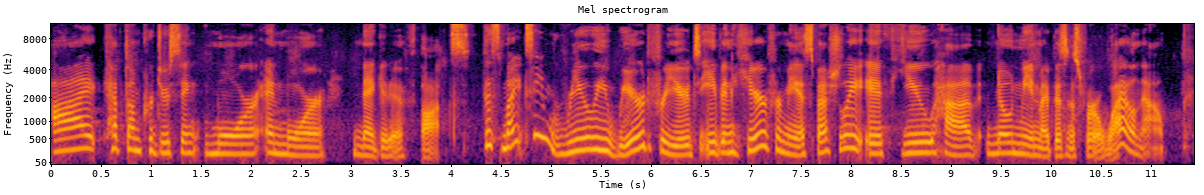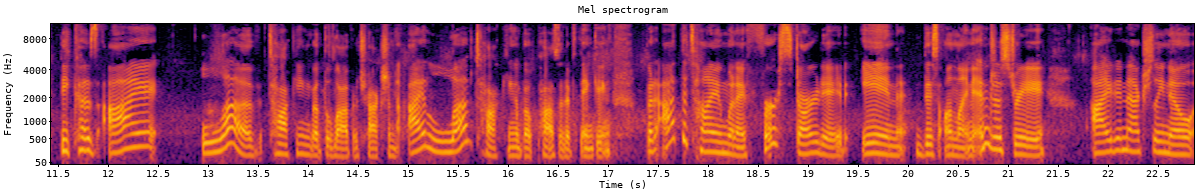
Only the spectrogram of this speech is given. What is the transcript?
I kept on producing more and more negative thoughts. This might seem really weird for you to even hear from me, especially if you have known me in my business for a while now, because I love talking about the law of attraction. I love talking about positive thinking. But at the time when I first started in this online industry, I didn't actually know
